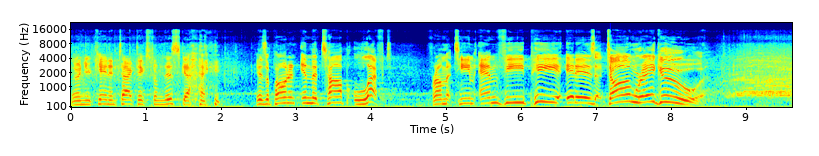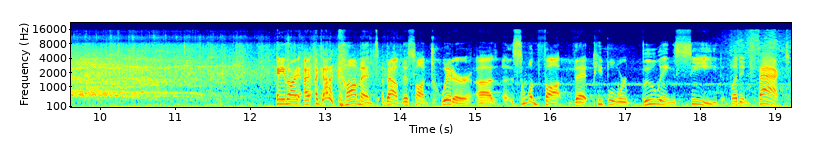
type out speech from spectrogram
Learn your cannon tactics from this guy. His opponent in the top left from Team MVP, it is DongRaeGu. And, you know, I, I got a comment about this on Twitter. Uh, someone thought that people were booing Seed, but in fact,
